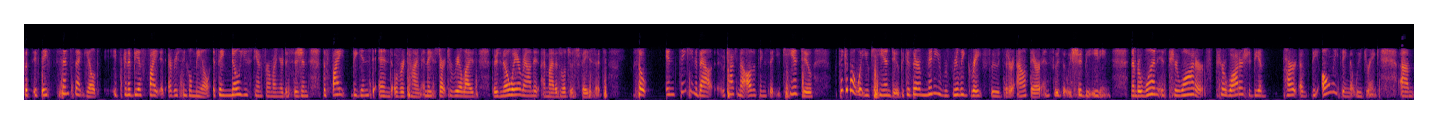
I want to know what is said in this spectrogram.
But if they sense that guilt it's going to be a fight at every single meal. If they know you stand firm on your decision the fight begins to end over time and they start to realize there's no way around it. I might as well just face it. So in thinking about we're talking about all the things that you can't do think about what you can do because there are many really great foods that are out there and foods that we should be eating. Number one is pure water. Pure water should be a part of the only thing that we drink. Um,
